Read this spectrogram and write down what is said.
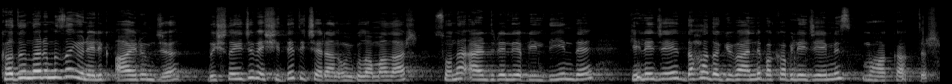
Kadınlarımıza yönelik ayrımcı, dışlayıcı ve şiddet içeren uygulamalar sona erdirilebildiğinde geleceğe daha da güvenli bakabileceğimiz muhakkaktır.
